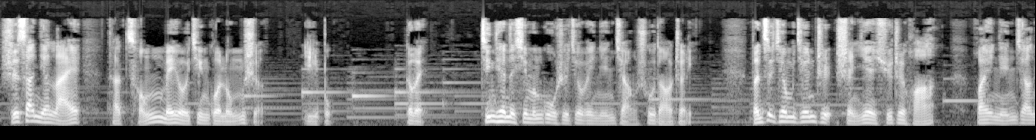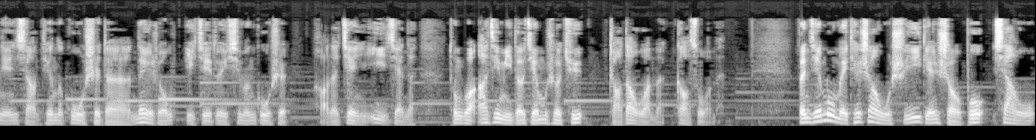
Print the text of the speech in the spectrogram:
十三年来，他从没有进过龙舍一步。各位，今天的新闻故事就为您讲述到这里。本次节目监制沈燕、徐志华，欢迎您将您想听的故事的内容以及对新闻故事好的建议意见呢，通过阿基米德节目社区找到我们，告诉我们。本节目每天上午十一点首播，下午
